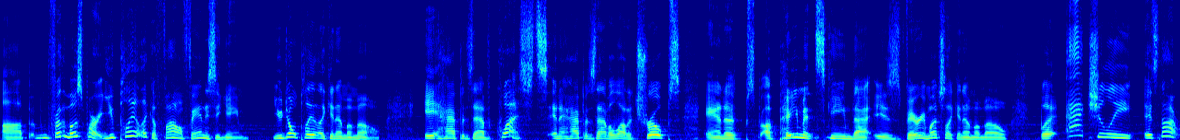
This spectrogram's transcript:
uh, but for the most part, you play it like a Final Fantasy game. You don't play it like an MMO. It happens to have quests and it happens to have a lot of tropes and a, a payment scheme that is very much like an MMO, but actually it's not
